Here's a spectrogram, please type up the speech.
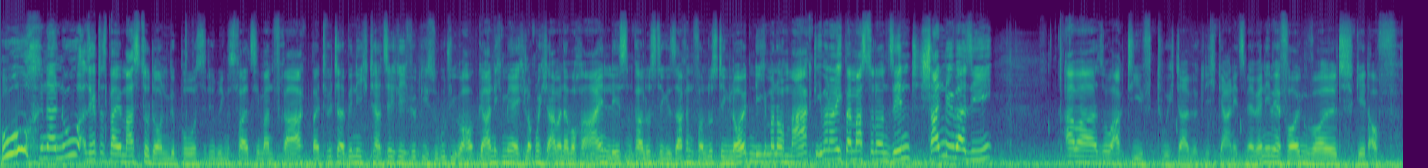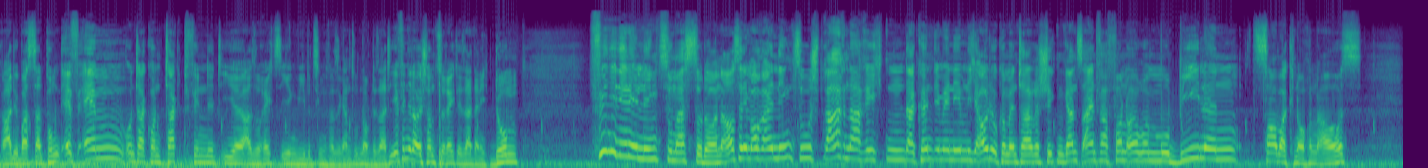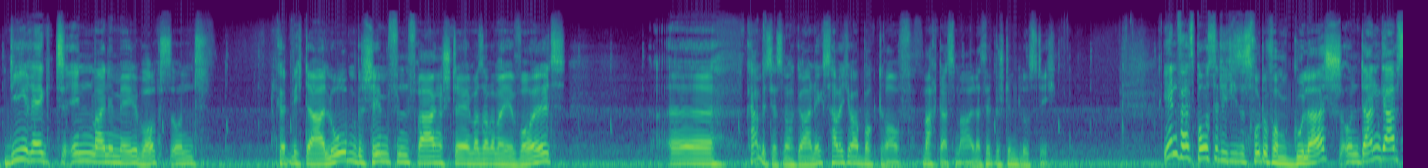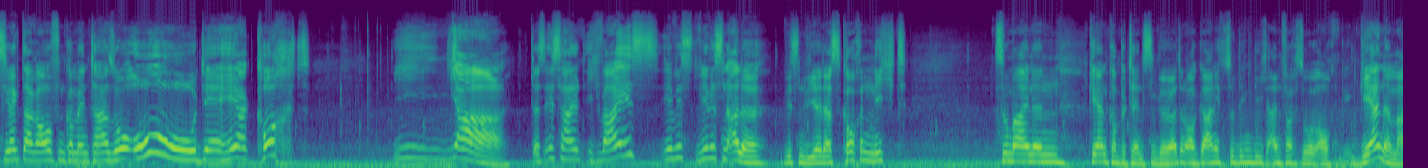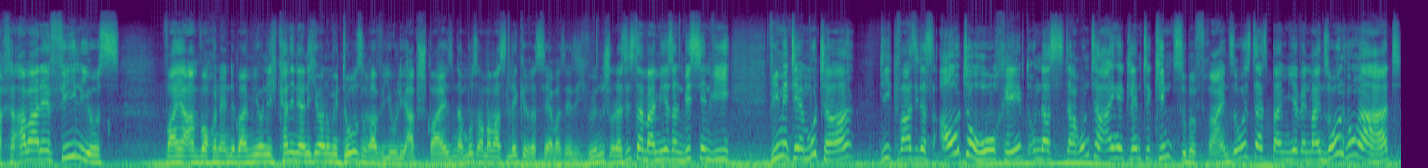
Huch, Nanu. Also ich habe das bei Mastodon gepostet, übrigens, falls jemand fragt. Bei Twitter bin ich tatsächlich wirklich so gut wie überhaupt gar nicht mehr. Ich logge mich einmal in der Woche ein, lese ein paar lustige Sachen von lustigen Leuten, die ich immer noch mag, die immer noch nicht bei Mastodon sind. Schande über sie. Aber so aktiv tue ich da wirklich gar nichts mehr. Wenn ihr mir folgen wollt, geht auf radiobastard.fm. Unter Kontakt findet ihr, also rechts irgendwie, beziehungsweise ganz unten auf der Seite. Ihr findet euch schon zurecht, ihr seid ja nicht dumm findet ihr den Link zu Mastodon. Außerdem auch einen Link zu Sprachnachrichten. Da könnt ihr mir nämlich Audiokommentare schicken. Ganz einfach von eurem mobilen Zauberknochen aus. Direkt in meine Mailbox und könnt mich da loben, beschimpfen, Fragen stellen, was auch immer ihr wollt. Äh, kam bis jetzt noch gar nichts, habe ich aber Bock drauf. Macht das mal, das wird bestimmt lustig. Jedenfalls postete ich dieses Foto vom Gulasch und dann gab es direkt darauf einen Kommentar so, oh, der Herr kocht. Ja, das ist halt, ich weiß, ihr wisst, wir wissen alle, wissen wir, dass Kochen nicht zu meinen Kernkompetenzen gehört und auch gar nicht zu Dingen, die ich einfach so auch gerne mache. Aber der Filius war ja am Wochenende bei mir und ich kann ihn ja nicht immer nur mit Dosenravioli abspeisen. Da muss auch mal was Leckeres her, was er sich wünscht. Und das ist dann bei mir so ein bisschen wie, wie mit der Mutter, die quasi das Auto hochhebt, um das darunter eingeklemmte Kind zu befreien. So ist das bei mir, wenn mein Sohn Hunger hat.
